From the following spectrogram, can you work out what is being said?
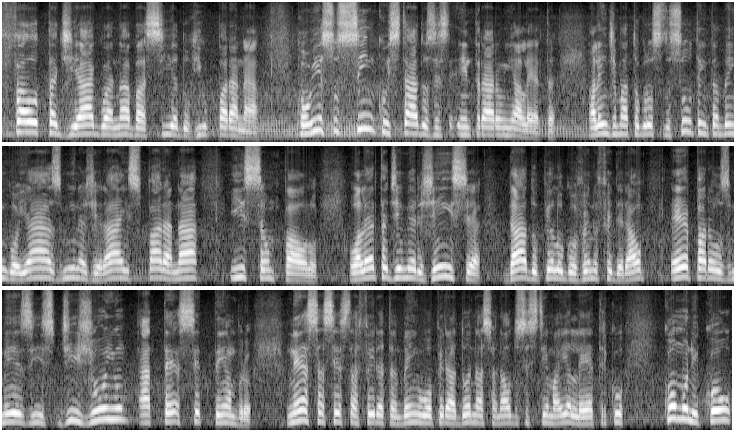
falta de água na bacia do Rio Paraná. Com isso, cinco estados entraram em alerta. Além de Mato Grosso do Sul, tem também Goiás, Minas Gerais, Paraná e São Paulo. O alerta de emergência dado pelo governo federal é para os meses de junho até setembro. Nessa sexta-feira também, o Operador Nacional do Sistema Elétrico comunicou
